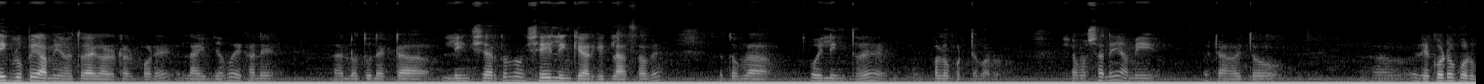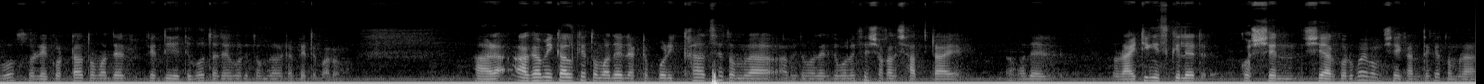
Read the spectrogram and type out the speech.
এই গ্রুপে আমি হয়তো এগারোটার পরে লাইভ যাব। এখানে নতুন একটা লিংক শেয়ার করব এবং সেই লিঙ্কে আর কি ক্লাস হবে। তোমরা ওই লিংক ধরে ফলো করতে পারো। সমস্যা নেই, আমি এটা হয়তো রেকর্ডও করব। সো রেকর্ডটাও তোমাদেরকে দিয়ে দেবো, তাতে করে তোমরা ওটা পেতে পারো। আর আগামীকালকে তোমাদের একটা পরীক্ষা আছে, তোমরা, আমি তোমাদেরকে বলেছি, সকাল সাতটায় আমাদের রাইটিং স্কিলের কোশ্চেন শেয়ার করব এবং সেখান থেকে তোমরা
